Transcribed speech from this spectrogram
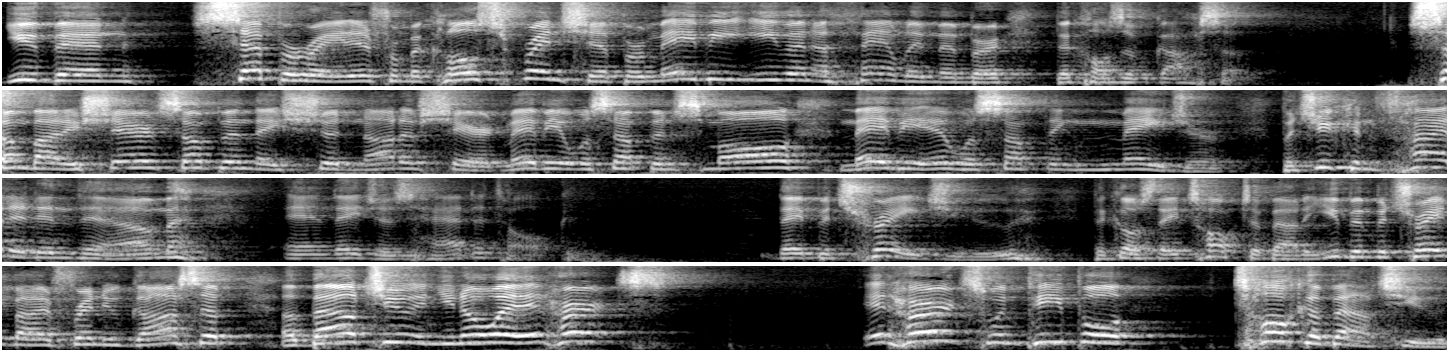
You've been separated from a close friendship or maybe even a family member because of gossip. Somebody shared something they should not have shared. Maybe it was something small, maybe it was something major, but you confided in them and they just had to talk. They betrayed you because they talked about it. You've been betrayed by a friend who gossiped about you, and you know what? It hurts. It hurts when people talk about you.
